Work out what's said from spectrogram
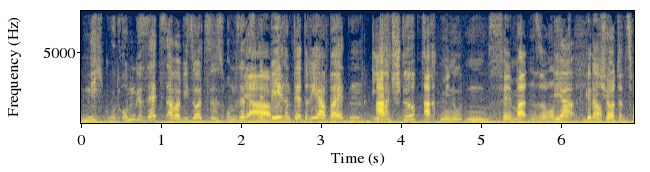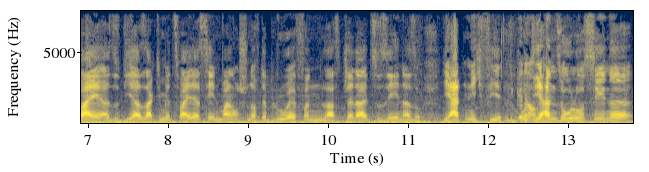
nicht gut umgesetzt, aber wie sollst du das umsetzen, Ja. wenn während der Dreharbeiten jemand stirbt? acht Minuten Film hatten sie und Ja, genau. ich hörte zwei, also Dia sagte mir, zwei der Szenen waren auch schon auf der Blu-ray von Last Jedi zu sehen, also die hatten nicht viel. Genau. Und die Han Solo-Szene,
